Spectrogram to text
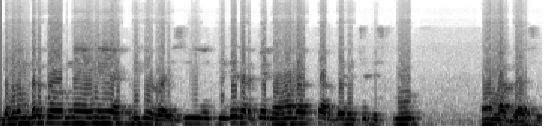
ਬਲਵਿੰਦਰ ਕੌਰ ਨੇ ਇਹ ਐਫਡੀ ਕਰਵਾਈ ਸੀ ਜਿਹਦੇ ਕਰਕੇ ਦੋਵਾਂ ਦਾ ਘਰ ਦੇ ਵਿੱਚ ਡਿਸਪਿਊਟ ਹੋਣ ਲੱਗ ਗਿਆ ਸੀ।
